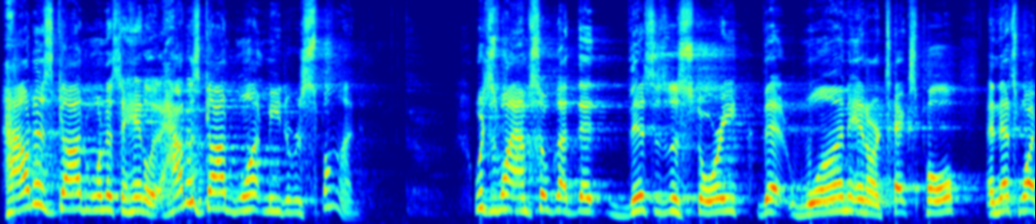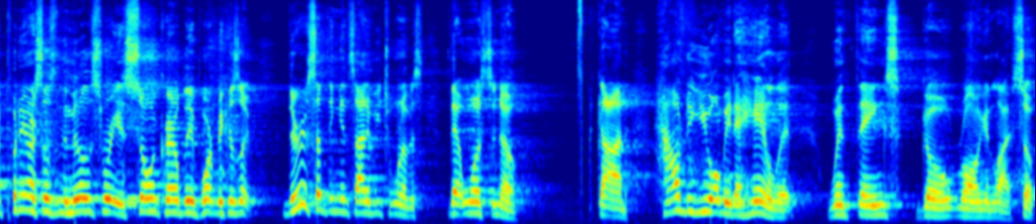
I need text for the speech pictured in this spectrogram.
How does God want us to handle it? How does God want me to respond? Which is why I'm so glad that this is the story that won in our text poll. And that's why putting ourselves in the middle of the story is so incredibly important because, look, there is something inside of each one of us that wants to know God, how do you want me to handle it when things go wrong in life? So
